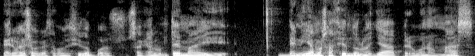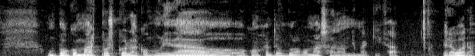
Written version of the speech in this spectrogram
pero eso que estamos diciendo, pues sacar un tema y veníamos haciéndolo ya, pero bueno, más un poco más pues con la comunidad o, con gente un poco más anónima quizá. Pero bueno,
